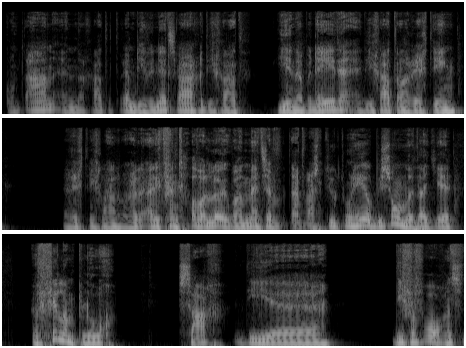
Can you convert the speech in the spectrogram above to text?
komt aan en dan gaat de tram die we net zagen, die gaat hier naar beneden en die gaat dan richting, richting Gladenbrug. En ik vind het al wel leuk, want mensen, dat was natuurlijk toen heel bijzonder dat je een filmploeg zag die, die vervolgens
